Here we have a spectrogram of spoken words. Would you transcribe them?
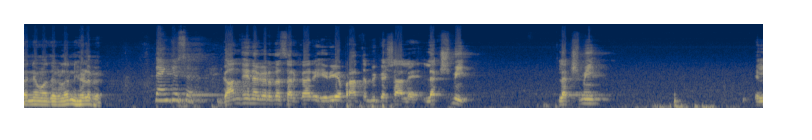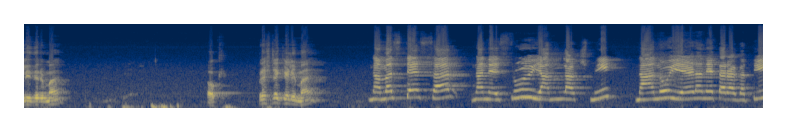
ಧನ್ಯವಾದಗಳನ್ನು ಹೇಳಬೇಕು. ಥ್ಯಾಂಕ್ ಯು ಸರ್ ಗಾಂಧಿನಗರದ ಸರ್ಕಾರಿ ಹಿರಿಯ ಪ್ರಾಥಮಿಕ ಶಾಲೆ ಲಕ್ಷ್ಮಿ. ಲಕ್ಷ್ಮಿ. ಎಲ್ಲಿದ್ದೀರಿ ಮಾ ಓಕೆ ಪ್ರಶ್ನೆ ಕೇಳಿ ಮಾ ನಮಸ್ತೆ ಸರ್. ನನ್ನ ಹೆಸರು ಎಂ ಲಕ್ಷ್ಮಿ. ನಾನು ಏಳನೇ ತರಗತಿ.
